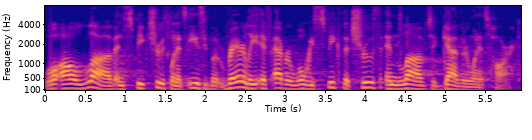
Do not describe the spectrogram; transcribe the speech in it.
We'll all love and speak truth when it's easy, but rarely, if ever, will we speak the truth and love together when it's hard.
